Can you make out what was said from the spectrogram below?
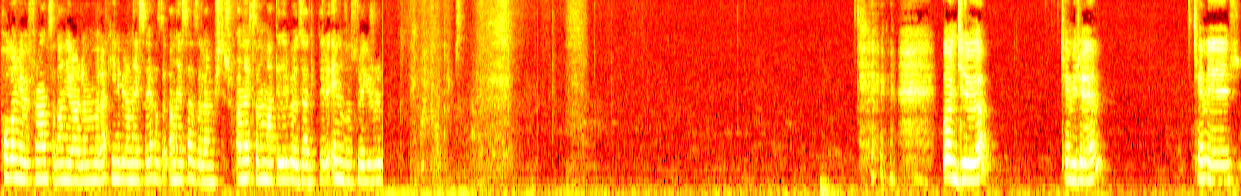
Polonya ve Fransa'dan yararlanılarak yeni bir anayasaya hazır, anayasa hazırlanmıştır. Anayasanın maddeleri ve özellikleri en uzun süre yürürlük Boncuğum. Kemirim. Kemir.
